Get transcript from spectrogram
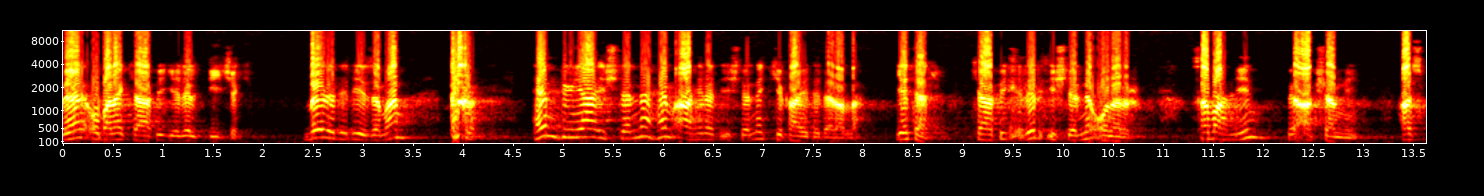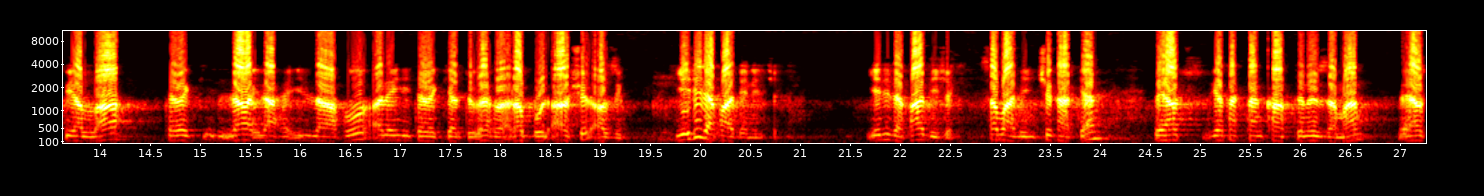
ve o bana kafi gelir diyecek. Böyle dediği zaman hem dünya işlerine hem ahiret işlerine kifayet eder Allah. Yeter, kafi gelir, işlerini onarır. Sabahleyin ve akşamleyin. Hasbiyallah, la ilahe illahu aleyhi tevekkeltü ve rabbul arşil azim. Yedi defa denilecek. Yedi defa diyecek. Sabahleyin çıkarken veya yataktan kalktığınız zaman veya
